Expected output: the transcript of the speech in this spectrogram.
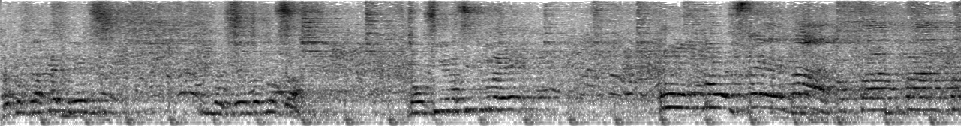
Vou contar até três. E vocês vão dançar. Mãozinha na cintura aí. Um, dois, três, vai!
